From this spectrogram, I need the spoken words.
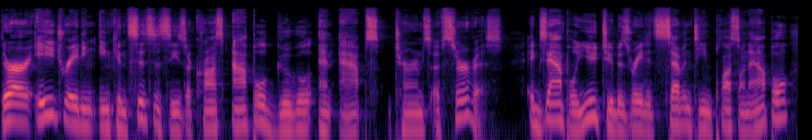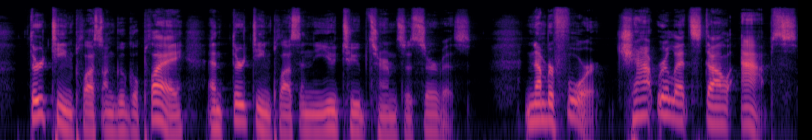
there are age rating inconsistencies across Apple, Google, and apps terms of service. Example, YouTube is rated 17 plus on Apple, 13 plus on Google Play, and 13 plus in the YouTube terms of service. Number four, chat roulette style apps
